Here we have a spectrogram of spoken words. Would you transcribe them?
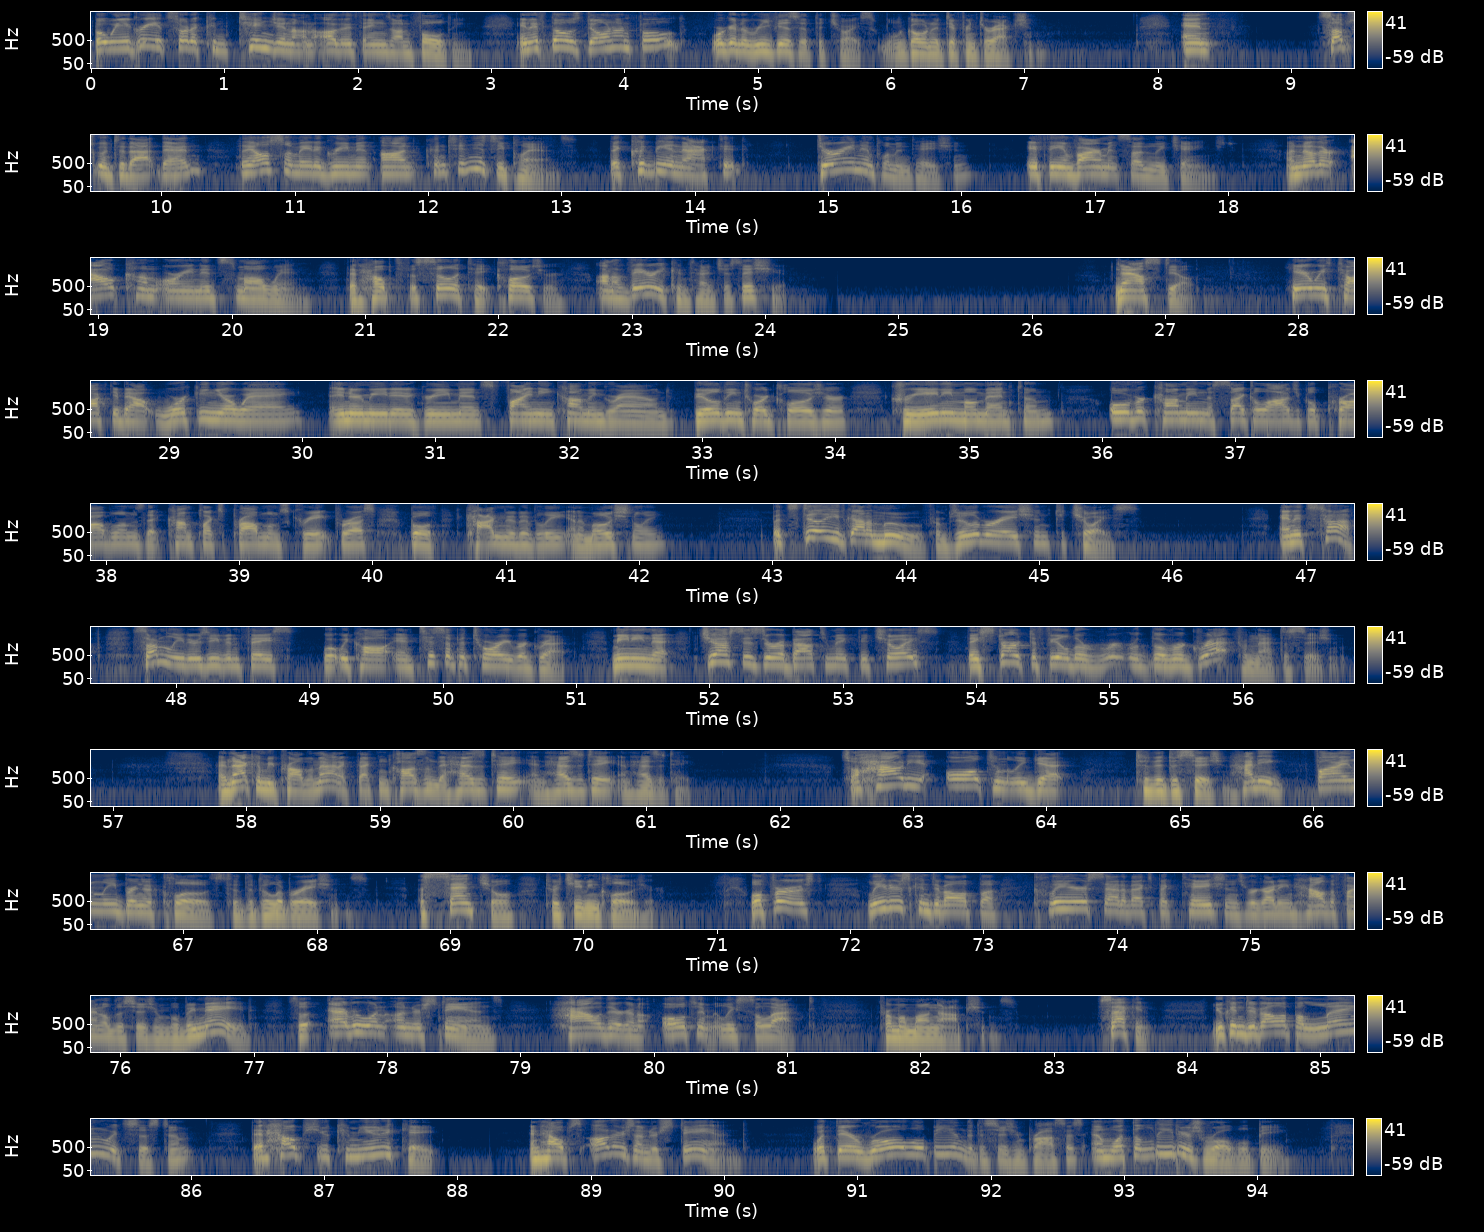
but we agree it's sort of contingent on other things unfolding. And if those don't unfold, we're going to revisit the choice. We'll go in a different direction. And Subsequent to that, then, they also made agreement on contingency plans that could be enacted during implementation if the environment suddenly changed. Another outcome oriented small win that helped facilitate closure on a very contentious issue. Now, still, here we've talked about working your way, intermediate agreements, finding common ground, building toward closure, creating momentum, overcoming the psychological problems that complex problems create for us, both cognitively and emotionally. But still, you've got to move from deliberation to choice. And it's tough. Some leaders even face what we call anticipatory regret, meaning that just as they're about to make the choice, they start to feel the, re- the regret from that decision. And that can be problematic. That can cause them to hesitate and hesitate and hesitate. So, how do you ultimately get to the decision? How do you finally bring a close to the deliberations, essential to achieving closure? Well, first, leaders can develop a clear set of expectations regarding how the final decision will be made so everyone understands how they're going to ultimately select from among options. Second, you can develop a language system that helps you communicate and helps others understand what their role will be in the decision process and what the leader's role will be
